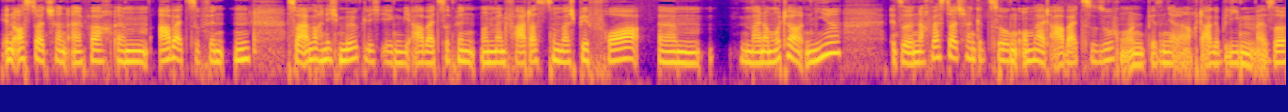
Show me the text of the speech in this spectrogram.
in Ostdeutschland einfach ähm, Arbeit zu finden. Es war einfach nicht möglich, irgendwie Arbeit zu finden. Und mein Vater ist zum Beispiel vor ähm, meiner Mutter und mir also nach Westdeutschland gezogen, um halt Arbeit zu suchen und wir sind ja dann auch da geblieben. Also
